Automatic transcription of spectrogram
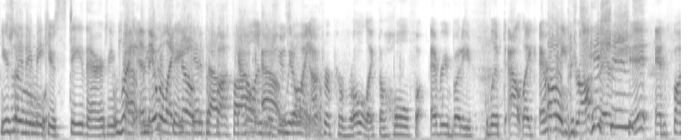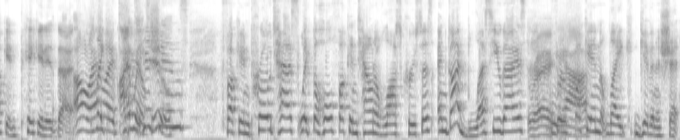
Usually they make you stay there. You Right, and they were the like, state. no, get the fuck out. Well, and out. she was We don't going you. for parole. Like the whole, fu- everybody flipped out. Like everybody dropped their shit and fucking picketed that. Oh, I like would too. I would too. petitions, fucking protests, like the whole fucking town of Las Cruces. And God bless you guys Right. for Yeah. fucking like giving a shit.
